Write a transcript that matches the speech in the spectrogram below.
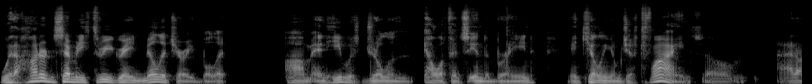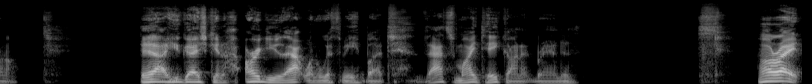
with a 173 grain military bullet. Um, and he was drilling elephants in the brain and killing them just fine. So I don't know. Yeah, you guys can argue that one with me, but that's my take on it, Brandon. All right.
